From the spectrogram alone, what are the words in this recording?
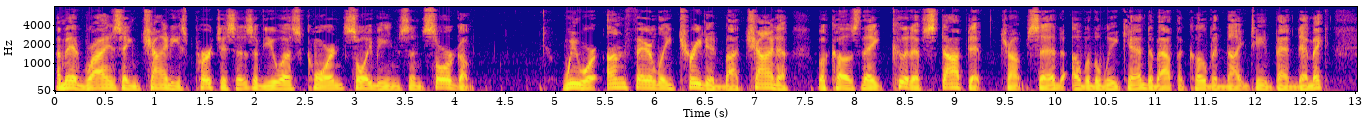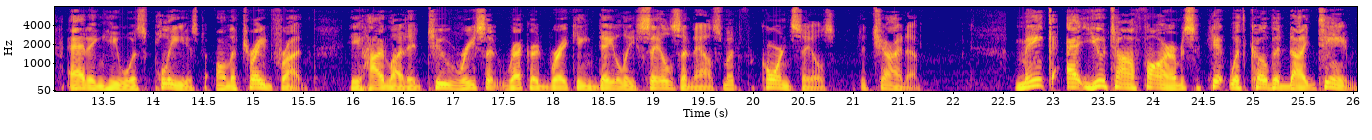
amid rising Chinese purchases of U.S. corn, soybeans, and sorghum. We were unfairly treated by China because they could have stopped it, Trump said over the weekend about the COVID-19 pandemic, adding he was pleased on the trade front. He highlighted two recent record-breaking daily sales announcements for corn sales to China. Mink at Utah farms hit with COVID-19.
